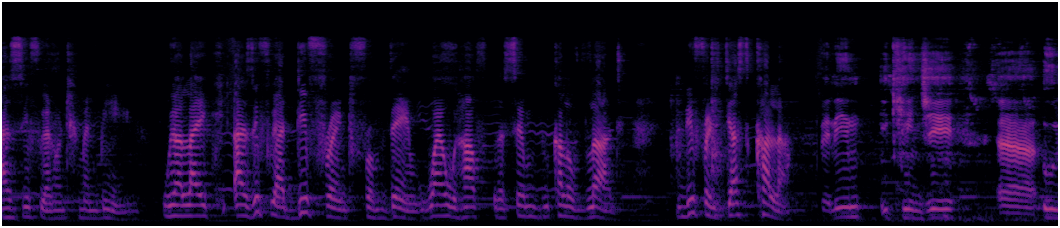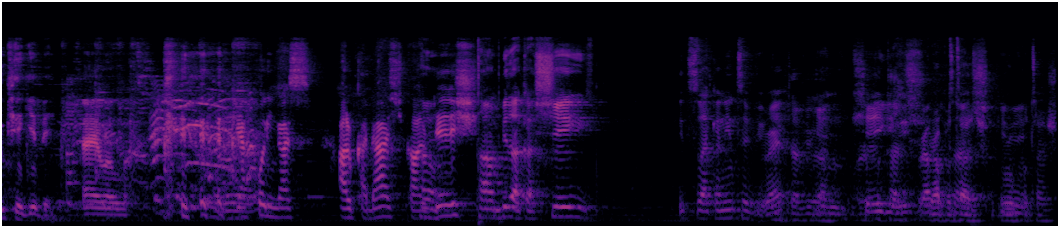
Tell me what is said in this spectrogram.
as if we are not human beings. We are like as if we are different from them while we have the same color of blood. The difference just color. Benim ikinci e, ülke gibi. Eyvallah. They're calling us Al Kadash, Kaldesh. Tamam bir dakika şey It's like an interview, right? Interview, yani yeah. şey gibi, Röportaj. röportaj Röportaj, gibi. röportaj.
